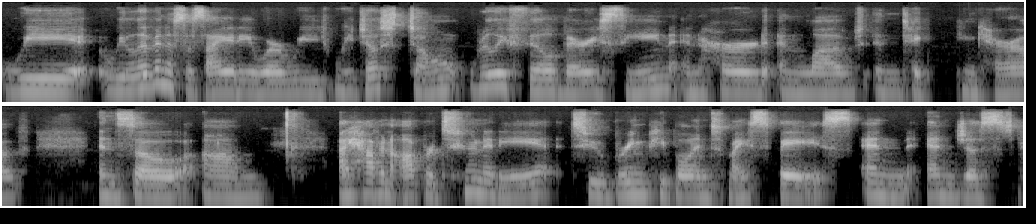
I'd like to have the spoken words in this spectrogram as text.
we we live in a society where we we just don't really feel very seen and heard and loved and taken care of. And so um, I have an opportunity to bring people into my space and and just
